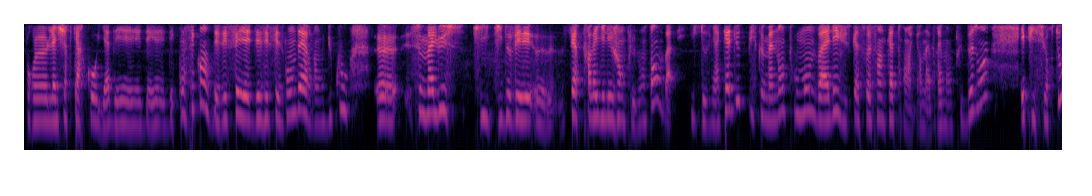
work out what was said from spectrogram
pour l'agir carco. Il y a des, conséquences, des effets, des effets secondaires. Donc du coup, euh, ce malus qui, devait euh, faire travailler les gens plus longtemps, bah, il devient caduque puisque maintenant tout le monde va aller jusqu'à 64 ans. Il n'y en a vraiment plus besoin. Et puis surtout,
